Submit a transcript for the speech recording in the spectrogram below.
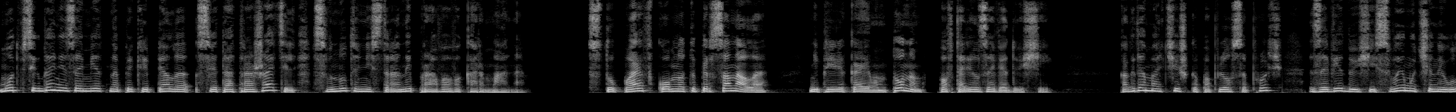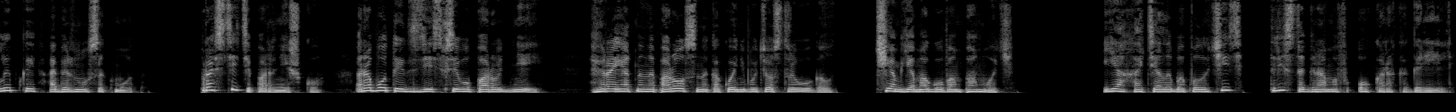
Мот всегда незаметно прикрепляла светоотражатель с внутренней стороны правого кармана. «Ступай в комнату персонала», — непререкаемым тоном повторил заведующий. Когда мальчишка поплелся прочь, заведующий с вымученной улыбкой обернулся к Мот. «Простите парнишку, работает здесь всего пару дней. Вероятно, напоролся на какой-нибудь острый угол. Чем я могу вам помочь?» «Я хотела бы получить 300 граммов окорока гриль.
